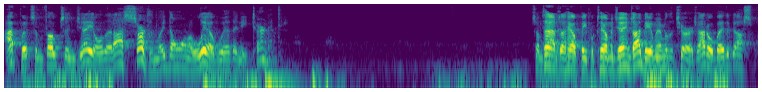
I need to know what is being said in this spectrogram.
I put some folks in jail that I certainly don't want to live with in eternity. Sometimes I have people tell me, James, I'd be a member of the church. I'd obey the gospel.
